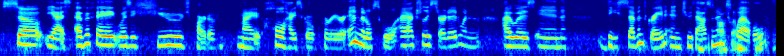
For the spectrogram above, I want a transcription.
So, yes, FFA was a huge part of my whole high school career and middle school. I actually started when I was in the seventh grade in 2012. Awesome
